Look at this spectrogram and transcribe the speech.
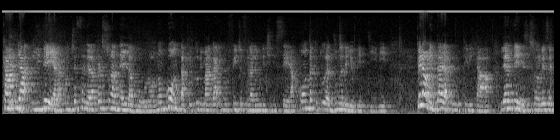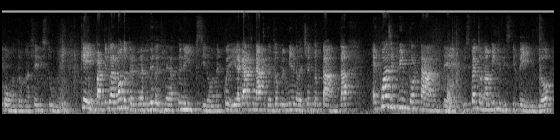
cambia l'idea, la concezione della persona nel lavoro, non conta che tu rimanga in ufficio fino alle 11 di sera, conta che tu raggiunga degli obiettivi. Per aumentare la produttività, le aziende si sono rese conto, con una serie di studi, che in particolar modo per la cosiddetta generazione Y, i ragazzi nati dopo il 1980, è quasi più importante rispetto a un aumento di stipendio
